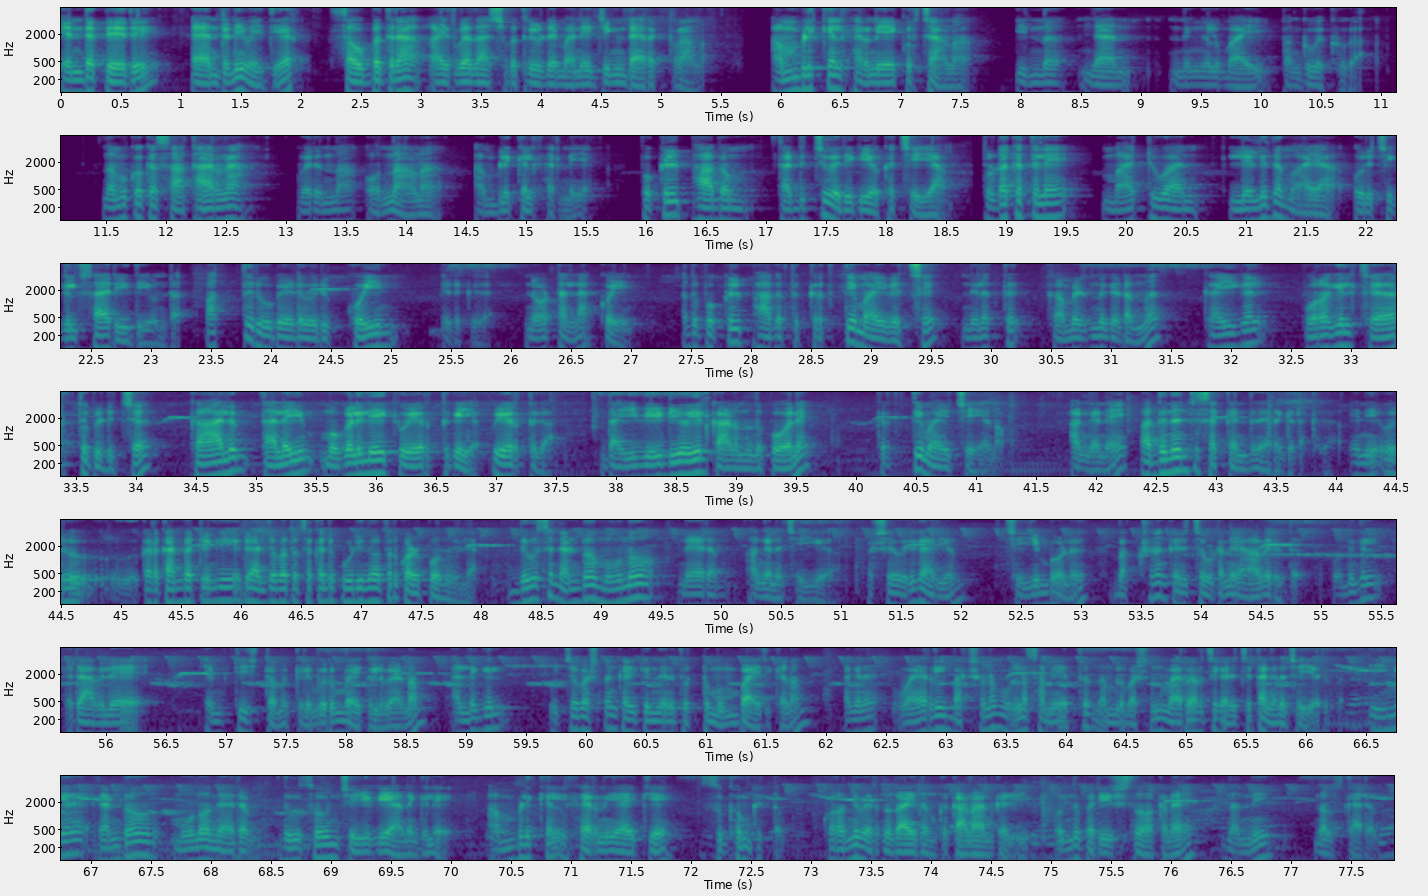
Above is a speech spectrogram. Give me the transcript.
എന്റെ പേര് ആന്റണി വൈദ്യർ. സൗഭദ്ര ആയുർവേദ ആശുപത്രിയുടെ മാനേജിംഗ് ഡയറക്ടറാണ്. അംബ്ലിക്കൽ ഹെർണിയെക്കുറിച്ചാണ് ഇന്ന് ഞാൻ നിങ്ങളുമായി പങ്കുവെക്കുക. നമുക്കൊക്കെ സാധാരണ വരുന്ന ഒന്നാണ് അംബ്ലിക്കൽ ഹെർണിയ പൊക്കിൾ ഭാഗം തടിച്ചു വരികയൊക്കെ ചെയ്യാം. തുടക്കത്തിലെ മാറ്റുവാൻ ലളിതമായ ഒരു ചികിത്സാ രീതിയുണ്ട് പത്ത് രൂപയുടെ ഒരു കൊയിൻ എടുക്കുക. നോട്ടല്ല കൊയിൻ. അത് പൊക്കിൾ ഭാഗത്ത് കൃത്യമായി വെച്ച് നിലത്ത് കമിഴ്ന്നു കിടന്ന് കൈകൾ പുറകിൽ ചേർത്ത് പിടിച്ച് കാലും തലയും മുകളിലേക്ക് ഉയർത്തുകയും ഉയർത്തുക. ദൈ വീഡിയോയിൽ കാണുന്നത് പോലെ കൃത്യമായി ചെയ്യണം. അങ്ങനെ പതിനഞ്ച് സെക്കൻഡ് നേരം കിടക്കുക. ഇനി ഒരു കിടക്കാൻ പറ്റുമെങ്കിൽ ഒരു അഞ്ചോ പത്തോ സെക്കൻഡ് കൂടി നോക്കാൻ കുഴപ്പമൊന്നുമില്ല. ദിവസം രണ്ടോ മൂന്നോ നേരം അങ്ങനെ ചെയ്യുക. പക്ഷേ ഒരു കാര്യം ചെയ്യുമ്പോൾ ഭക്ഷണം കഴിച്ച ഉടനെ ആവരുത്. ഒന്നുകിൽ രാവിലെ എം ടി സ്റ്റൊമക്കിൽ വെറും വയറ്റിൽ വേണം. അല്ലെങ്കിൽ ഉച്ചഭക്ഷണം കഴിക്കുന്നതിന് തൊട്ട് മുമ്പായിരിക്കണം. അങ്ങനെ വയറിൽ ഭക്ഷണം ഉള്ള സമയത്ത് നമ്മൾ ഭക്ഷണം വയറിറച്ച് കഴിച്ചിട്ട് അങ്ങനെ ചെയ്യരുത്. ഇങ്ങനെ രണ്ടോ മൂന്നോ നേരം ദിവസവും ചെയ്യുകയാണെങ്കിൽ അമ്പിളിക്കൽ ഹെർണിയയ്ക്ക് സുഖം കിട്ടും. കുറഞ്ഞു വരുന്നതായി നമുക്ക് കാണാൻ കഴിയും. ഒന്ന് പരീക്ഷിച്ച് നോക്കണേ. നന്ദി. നമസ്കാരം.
